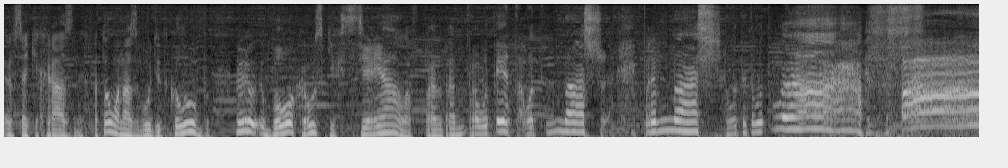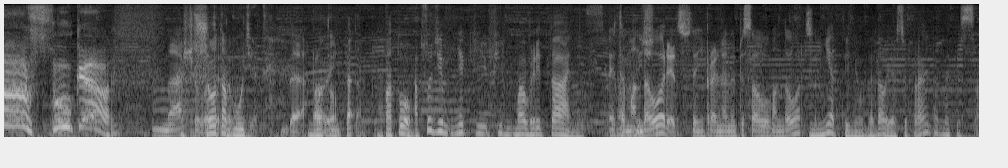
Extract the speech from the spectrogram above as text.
э, всяких разных. Потом у нас будет клуб, блок русских сериалов про, про- про вот это вот наше, про наше, вот это вот... А! А! Сука! Наше вот Что-то это вот. будет. Да, потом. та- Потом обсудим некий фильм «Мавританец». Это Отлично. Мандалорец? Ты неправильно написал Мандалорца? Нет, ты не угадал, я все правильно написал.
